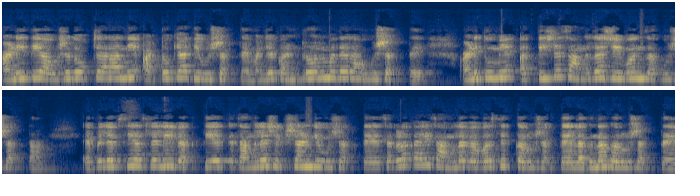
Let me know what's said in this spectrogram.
आणि ती औषधोपचारांनी आटोक्यात येऊ शकते म्हणजे कंट्रोलमध्ये राहू शकते. आणि तुम्ही एक अतिशय चांगलं जीवन जगू शकता. एपिलेप्सी असलेली व्यक्ती आहे, चांगलं शिक्षण घेऊ शकते सगळं काही चांगलं व्यवस्थित करू शकते लग्न करू शकते.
